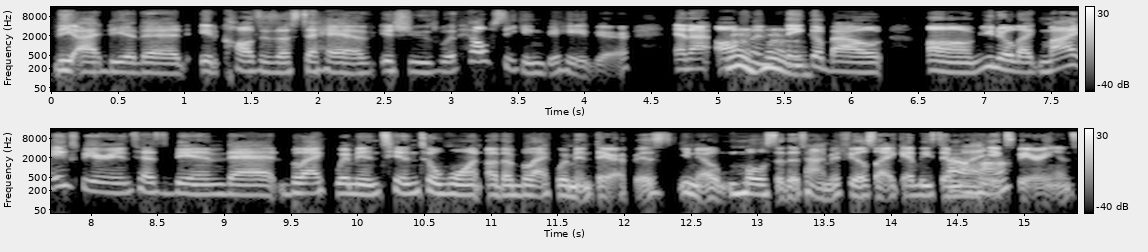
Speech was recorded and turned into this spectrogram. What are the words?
the idea that it causes us to have issues with help seeking behavior. And I often mm-hmm. think about, um, you know, like my experience has been that black women tend to want other black women therapists, you know, most of the time it feels like, at least in uh-huh. my experience.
